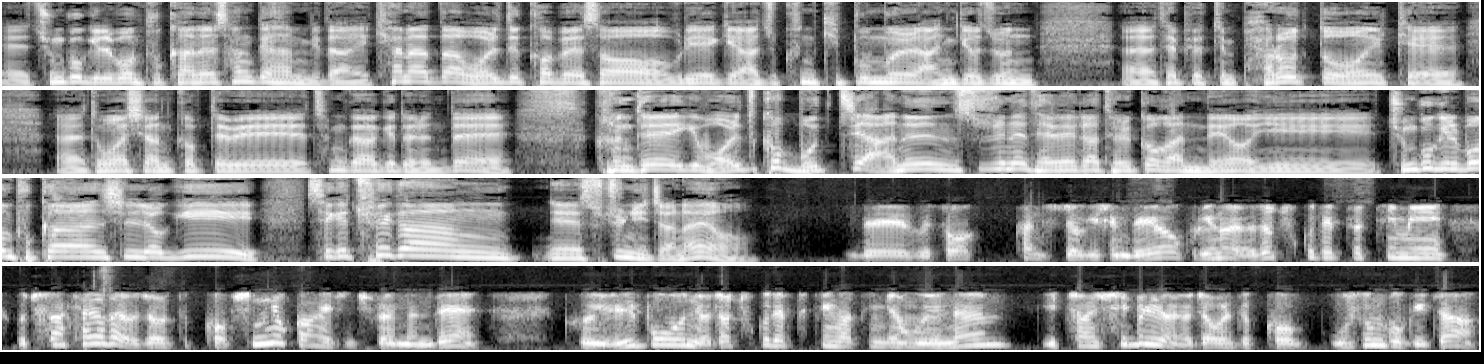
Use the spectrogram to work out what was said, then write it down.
예, 중국, 일본, 북한을 상대합니다. 이 캐나다 월드컵에서 우리에게 아주 큰 기쁨을 안겨준 에, 대표팀 바로 또 이렇게 에, 동아시안컵 대회에 참가하게 되는데 그런데 이게 월드컵 못지 않은 수준의 대회가 될 것 같네요. 이 중국, 일본, 북한 실력이 세계 최강의 수준이잖아요. 네, 그 정확 한 지적이신데요. 우리나라 여자 축구 대표팀이 그 최근 캐나다 여자 월드컵 16강에 진출했는데 그 일본 여자 축구 대표팀 같은 경우에는 2011년 여자 월드컵 우승국이자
